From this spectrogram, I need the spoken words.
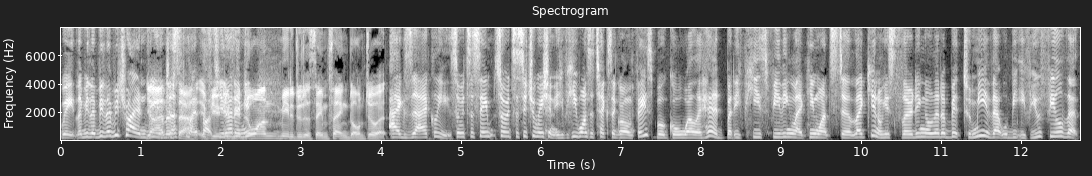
wait, let me let me let me try and Yeah, readjust my If thoughts. you, you know if what you I mean? don't want me to do the same thing, don't do it. Exactly. So it's the same. So it's a situation. If he wants to text a girl on Facebook, go well ahead. But if he's feeling like he wants to, like you know, he's flirting a little bit. To me, that would be if you feel that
